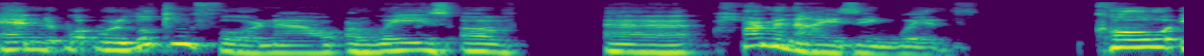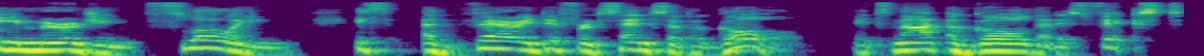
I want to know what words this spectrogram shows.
And what we're looking for now are ways of uh, harmonizing with, co emerging, flowing. It's a very different sense of a goal. It's not a goal that is fixed,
